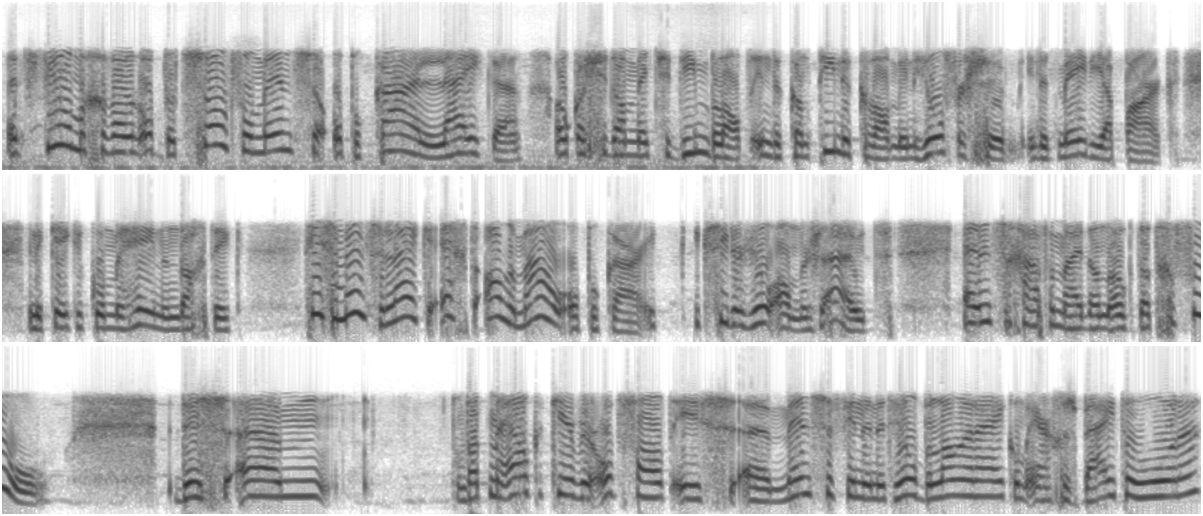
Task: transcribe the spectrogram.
Het viel me gewoon op dat zoveel mensen op elkaar lijken. Ook als je dan met je dienblad in de kantine kwam in Hilversum, in het Mediapark. En dan keek ik om me heen en dacht ik... Deze mensen lijken echt allemaal op elkaar. Ik, ik zie er heel anders uit. En ze gaven mij dan ook dat gevoel. Dus... ehm wat me elke keer weer opvalt is, eh, mensen vinden het heel belangrijk om ergens bij te horen.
